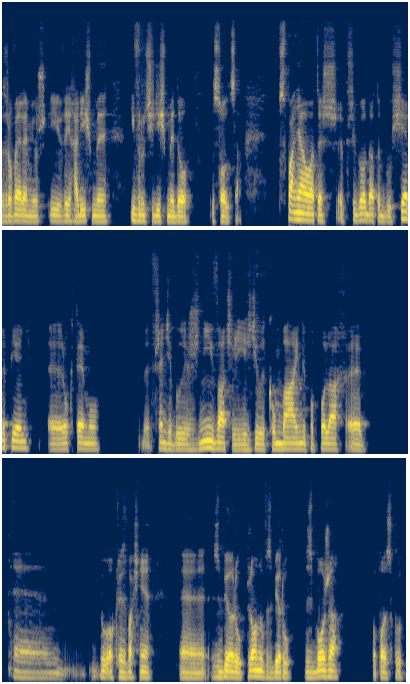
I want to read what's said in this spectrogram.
z rowerem już i wyjechaliśmy i wróciliśmy do Solca. Wspaniała też przygoda, to był sierpień rok temu. Wszędzie były żniwa, czyli jeździły kombajny po polach. Był okres właśnie zbioru plonów, zbioru zboża. Po polsku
